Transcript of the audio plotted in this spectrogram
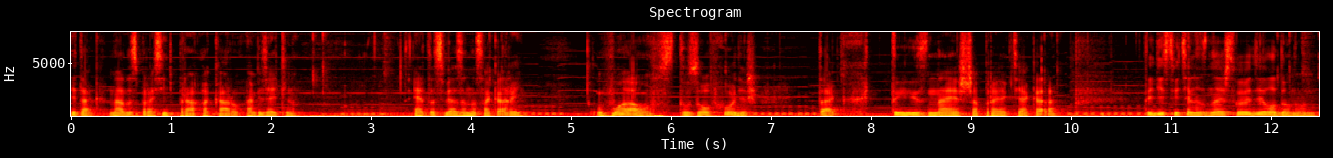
Итак, надо спросить про Акару обязательно. Это связано с Акарой? Вау, с тузов ходишь. Так, ты знаешь о проекте Акара? Ты действительно знаешь свое дело, Донован?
